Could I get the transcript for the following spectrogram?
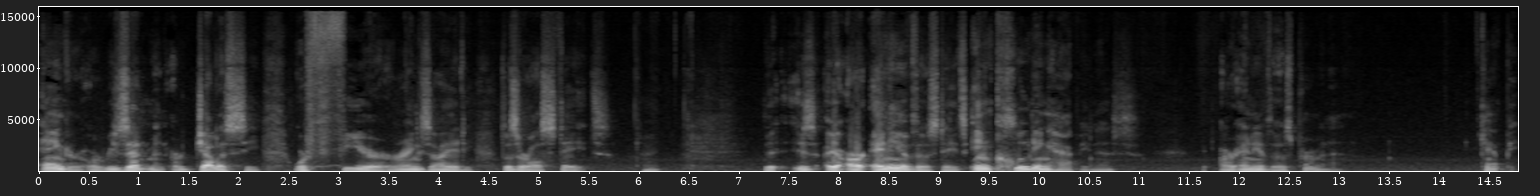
anger or resentment or jealousy or fear or anxiety. Those are all states. Right? Is, are any of those states, including happiness, are any of those permanent? Can't be.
